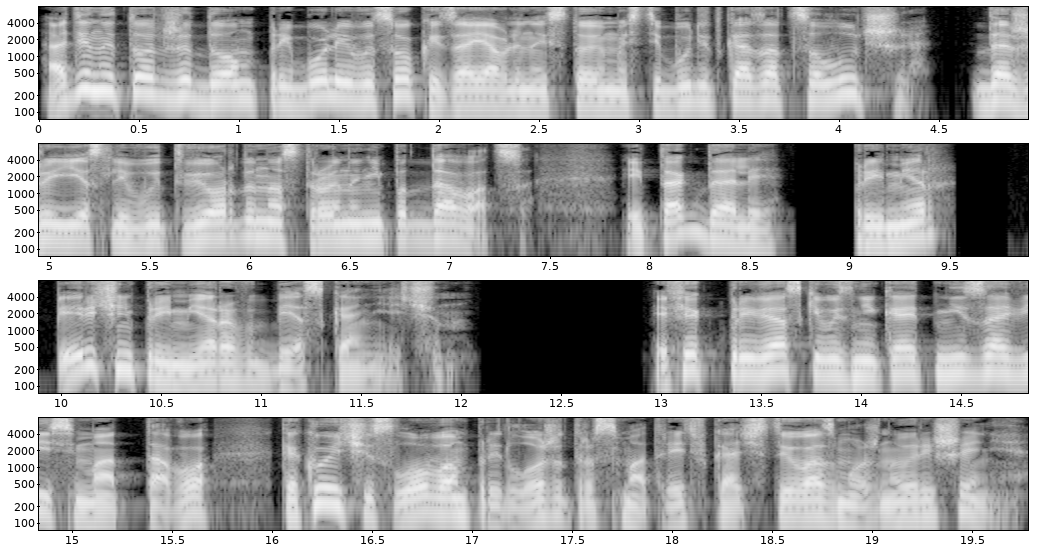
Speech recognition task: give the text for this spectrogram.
Один и тот же дом при более высокой заявленной стоимости будет казаться лучше, даже если вы твердо настроены не поддаваться. И так далее. Пример. Перечень примеров бесконечен. Эффект привязки возникает независимо от того, какое число вам предложат рассмотреть в качестве возможного решения.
